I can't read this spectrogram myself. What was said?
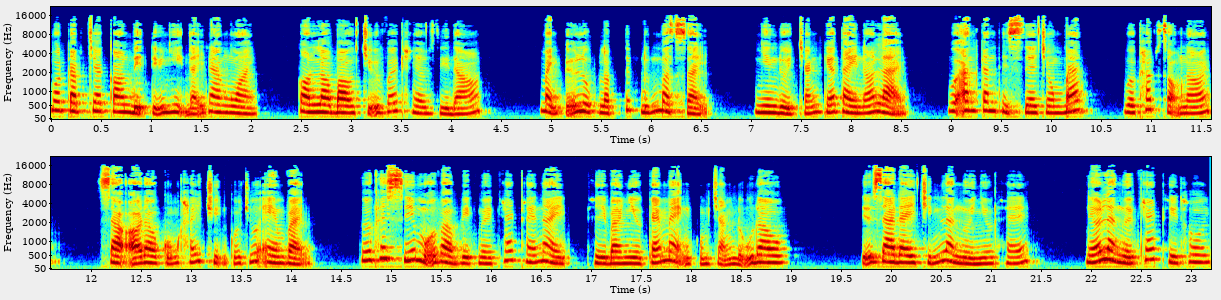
Một cặp cha con bị tiểu nhị đẩy ra ngoài, còn lò bầu chửi với theo gì đó. Mạnh tử lục lập tức đứng bật dậy, nhưng đùi trắng kéo tay nó lại, vừa ăn canh thịt xê trong bát, vừa khắp giọng nói, sao ở đâu cũng thấy chuyện của chú em vậy. Cứ khích xí mũi vào việc người khác thế này thì bao nhiêu cái mạng cũng chẳng đủ đâu. Tiểu ra đây chính là người như thế. Nếu là người khác thì thôi,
